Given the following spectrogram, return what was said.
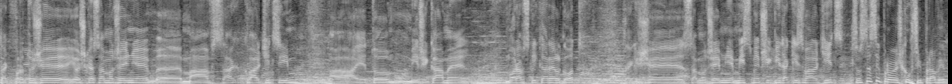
Tak protože Joška samozřejmě eh, má vztah k Valticím a je to, my říkáme, moravský Karel Gott, takže samozřejmě my jsme všichni taky z Valtic. Co jste si pro Jošku připravili?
